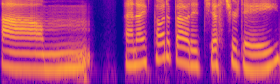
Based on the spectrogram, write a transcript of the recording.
Um and I thought about it yesterday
